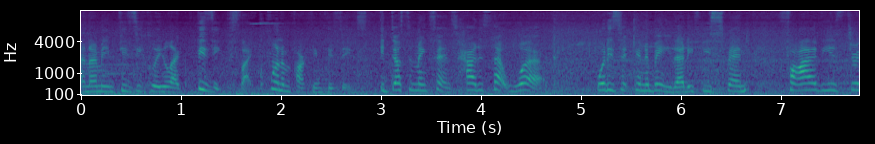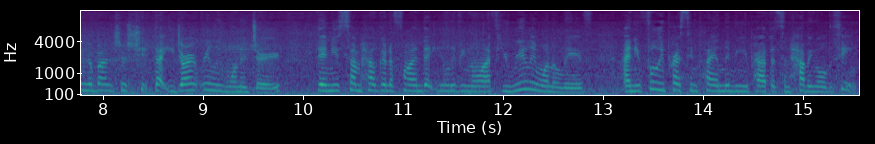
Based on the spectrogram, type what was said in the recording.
And I mean physically, like physics, like quantum fucking physics. It doesn't make sense. How does that work? What is it going to be that if you spend five years doing a bunch of shit that you don't really want to do, then you're somehow going to find that you're living the life you really want to live and you're fully pressing play and living your purpose and having all the things?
